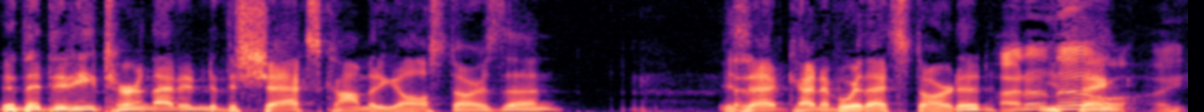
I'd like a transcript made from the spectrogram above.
And then, did he turn that into the Shaq's Comedy All Stars? Then Is that kind of where that started? I don't you know. think? I-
